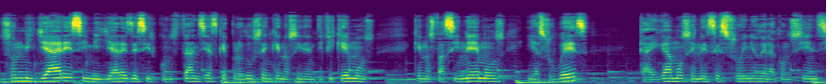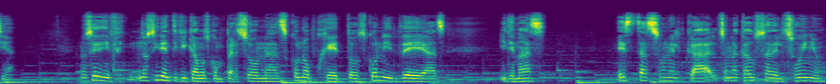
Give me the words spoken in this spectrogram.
Son millares y millares de circunstancias que producen que nos identifiquemos, que nos fascinemos y a su vez caigamos en ese sueño de la conciencia. Nos, nos, identificamos con personas, con objetos, con ideas y demás. Estas son, el, son la causa del sueño,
